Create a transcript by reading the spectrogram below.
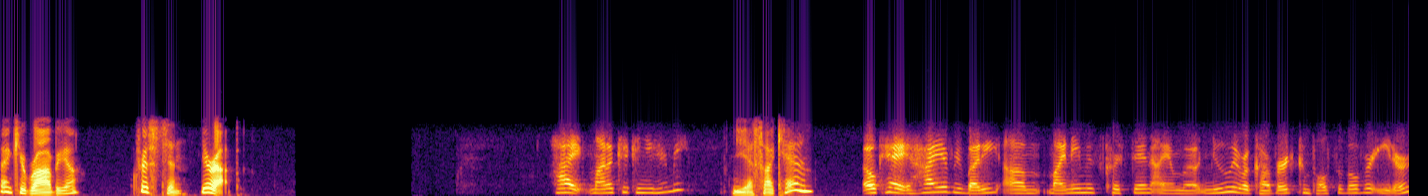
Thank you, Rabia. Kristen, you're up. Hi, Monica. Can you hear me? Yes, I can. Okay, hi everybody. Um, my name is Kristen. I am a newly recovered compulsive overeater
